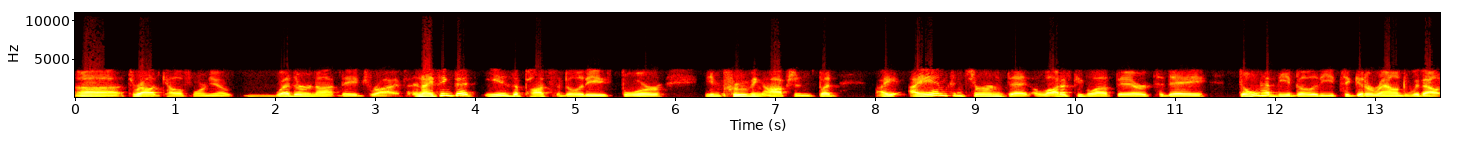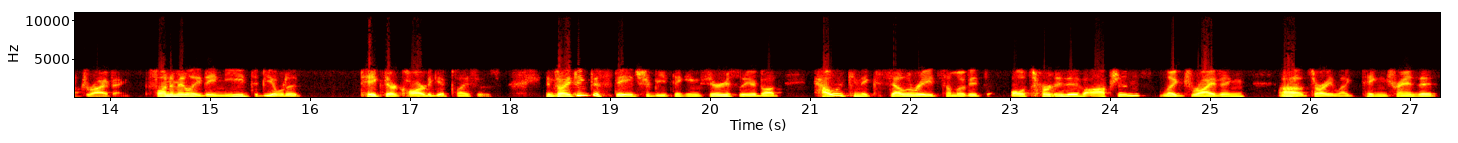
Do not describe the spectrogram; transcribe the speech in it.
uh, throughout California, whether or not they drive. And I think that is a possibility for improving options. But I, I am concerned that a lot of people out there today don't have the ability to get around without driving. Fundamentally, they need to be able to take their car to get places. And so I think the state should be thinking seriously about how it can accelerate some of its alternative options, like driving, uh, sorry, like taking transit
